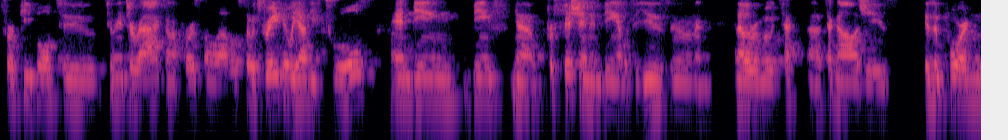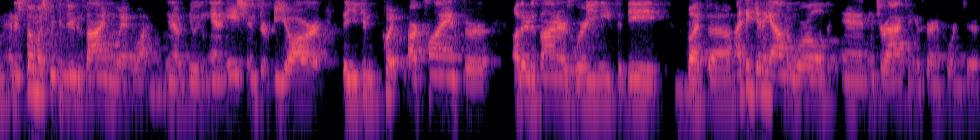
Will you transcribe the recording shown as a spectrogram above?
for people to to interact on a personal level. So it's great that we have these tools and being being you know proficient in being able to use Zoom and, and other remote tech, uh, technologies is important. And there's so much we can do design with, you know, doing animations or VR that you can put our clients or other designers where you need to be. Mm-hmm. But um, I think getting out in the world and interacting is very important too.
